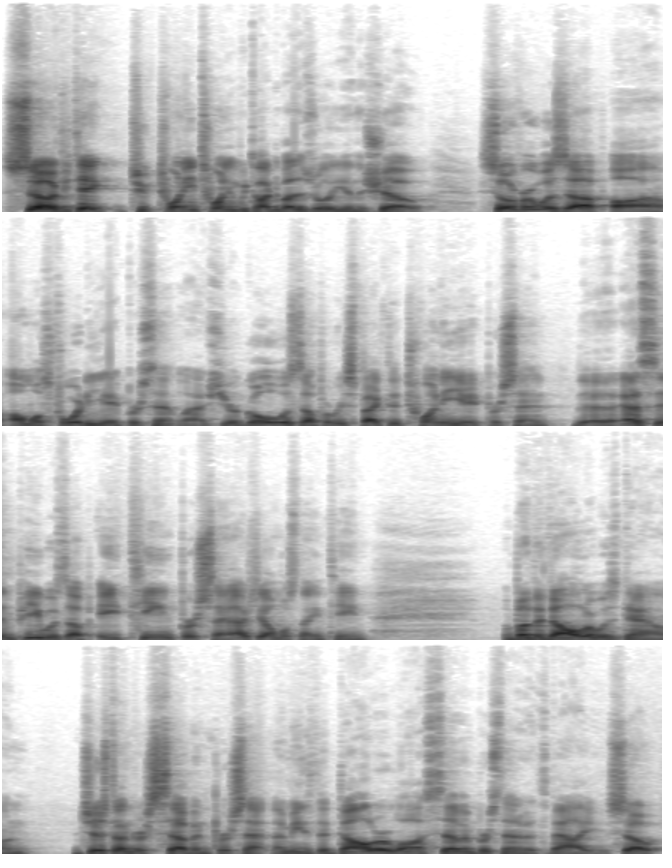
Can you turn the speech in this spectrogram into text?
So if you take 2020, we talked about this earlier in the show, Silver was up uh, almost 48% last year. Gold was up a respected 28%. The S&P was up 18%, actually almost 19. But the dollar was down just under 7%. That means the dollar lost 7% of its value. So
